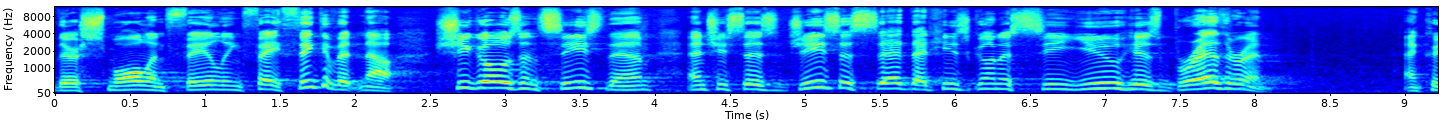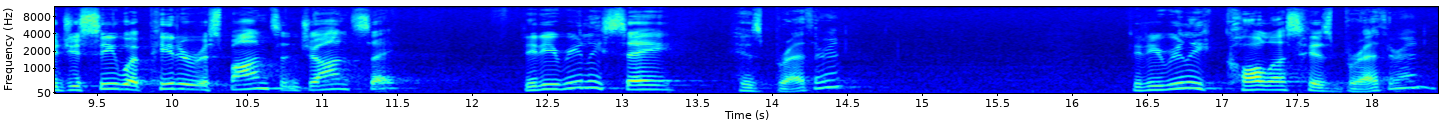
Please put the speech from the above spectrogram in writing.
their small and failing faith. Think of it now. She goes and sees them and she says, Jesus said that He's going to see you, His brethren. And could you see what Peter responds and John say? Did he really say His brethren? Did he really call us His brethren?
